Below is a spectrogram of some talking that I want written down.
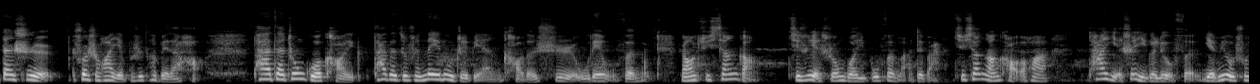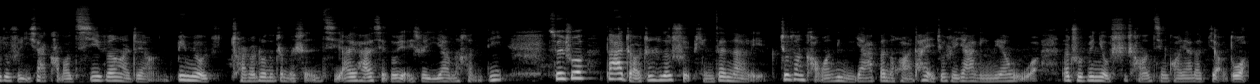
但是说实话也不是特别的好。他在中国考一个，他的就是内陆这边考的是五点五分，然后去香港其实也是中国一部分嘛，对吧？去香港考的话。他也是一个六分，也没有说就是一下考到七分啊，这样并没有传说中的这么神奇，而且他的写作也是一样的很低，所以说大家只要真实的水平在那里，就算考官给你压分的话，他也就是压零点五，那除非你有失常的情况压的比较多。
